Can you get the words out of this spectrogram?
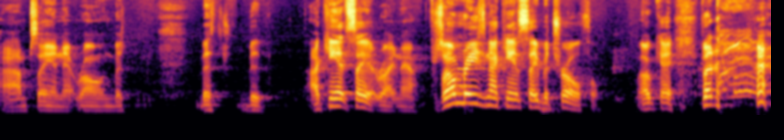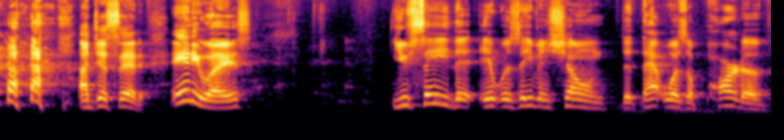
I'm saying that wrong, but I can't say it right now. For some reason, I can't say betrothal. Okay, but I just said it. Anyways, you see that it was even shown that that was a part of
